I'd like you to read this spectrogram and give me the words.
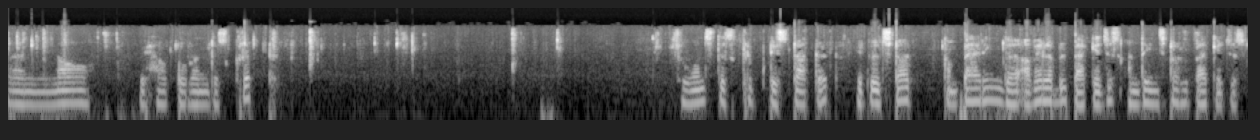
And now we have to run the script so once the script is started it will start comparing the available packages and the installed packages.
